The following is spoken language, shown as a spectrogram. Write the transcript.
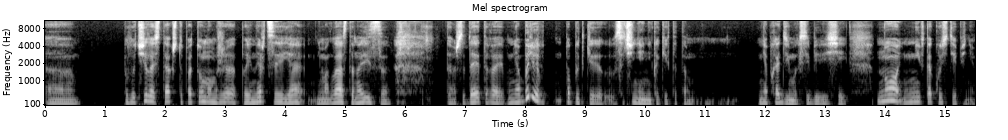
э, получилось так, что потом уже по инерции я не могла остановиться. Потому что до этого у меня были попытки сочинений каких-то там необходимых себе вещей, но не в такой степени.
